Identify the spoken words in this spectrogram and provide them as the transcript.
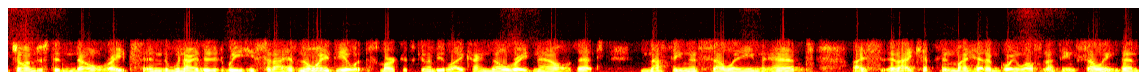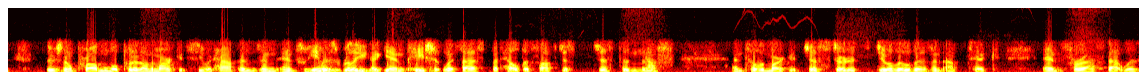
John just didn't know, right? And neither did we. He said, I have no idea what this market's going to be like. I know right now that nothing is selling. And I, and I kept in my head, I'm going, well, if nothing's selling, then there's no problem. We'll put it on the market, see what happens. And, and so he was really, again, patient with us, but held us off just, just enough until the market just started to do a little bit of an uptick. And for us, that was,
